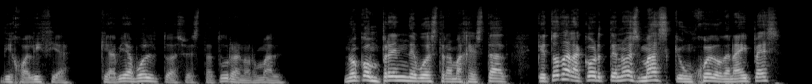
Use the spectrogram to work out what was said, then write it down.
dijo Alicia, que había vuelto a su estatura normal. ¿No comprende vuestra Majestad que toda la corte no es más que un juego de naipes?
